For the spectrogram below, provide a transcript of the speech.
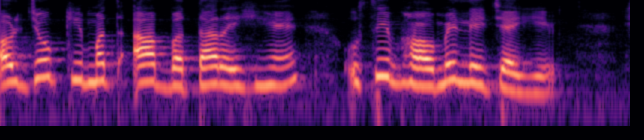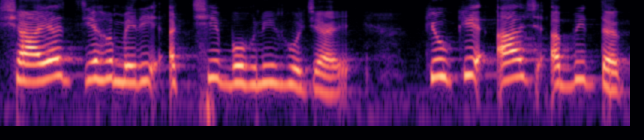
और जो कीमत आप बता रही हैं, उसी भाव में ले जाइए। शायद यह मेरी अच्छी बोहनी हो जाए, क्योंकि आज अभी तक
